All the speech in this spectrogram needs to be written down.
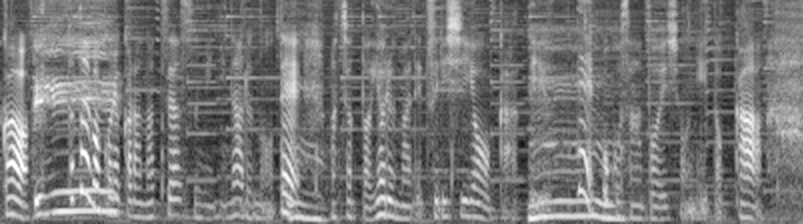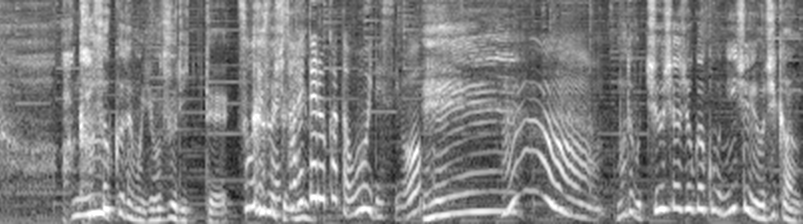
かえー。例えばこれから夏休みになるので、うん。まあ、ちょっと夜まで釣りしようかって言ってうん。お子さんと一緒にとか。あ家族でも夜釣りってそうですね。されてる方多いですよ。え。ー。うん、まあでも駐車場がこう24時間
